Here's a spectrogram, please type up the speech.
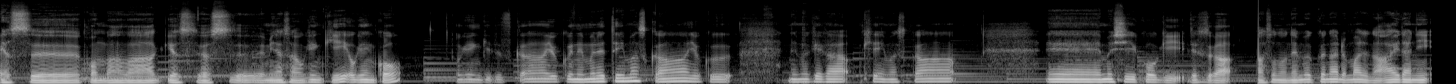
よすこんばんは。よすよす。皆さんお元気？お元気？お元気ですか？よく眠れていますか？よく眠気が来ていますか？えー、MC 講義ですが、その眠くなるまでの間に、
